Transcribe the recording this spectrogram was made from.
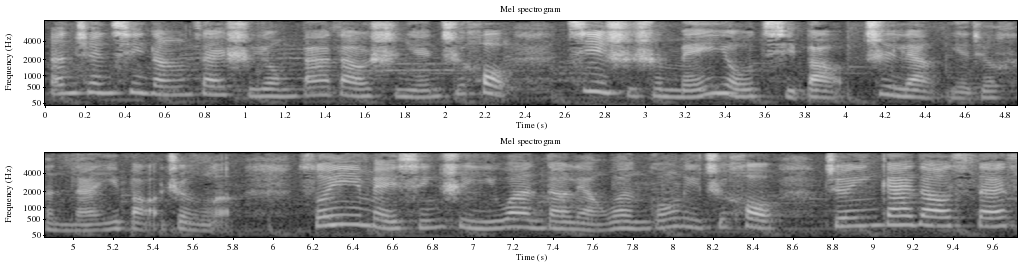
安全气囊在使用八到十年之后，即使是没有起爆，质量也就很难以保证了。所以每行驶一万到两万公里之后，就应该到 4S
